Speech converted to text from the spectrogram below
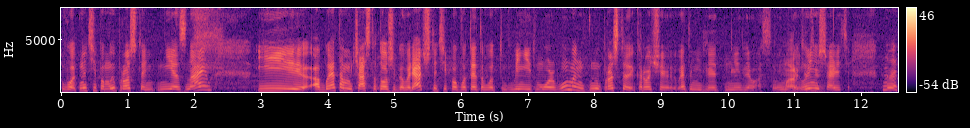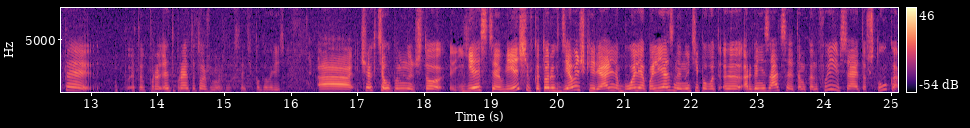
Вот, ну, типа, мы просто не знаем, и об этом часто тоже говорят, что типа вот это вот we need more women, ну просто, короче, это не для, не для вас, вы не, вы не шарите. Ну это, это, про, это про это тоже можно, кстати, поговорить. А, что я хотела упомянуть, что есть вещи, в которых девочки реально более полезны, ну типа вот э, организация там конфы и вся эта штука,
